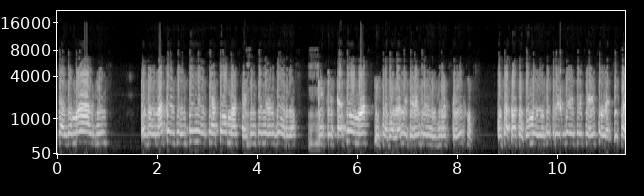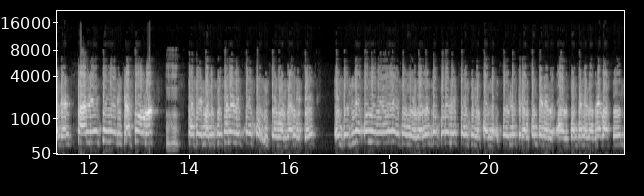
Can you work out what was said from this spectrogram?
se asoma alguien, o sea, una persona, un señor se asoma, que es un señor gordo, y que se asoma y se vuelve a meter entre el mismo espejo. O sea, pasó como dos o tres veces eso, de que sale, sale el señor y se asoma, o sea, se manifiesta en el espejo y se vuelve a meter. Entonces ya cuando veo eso, mi hermano entró por el espejo y lo, fue, lo tiró al contenedor, al contenedor de basura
